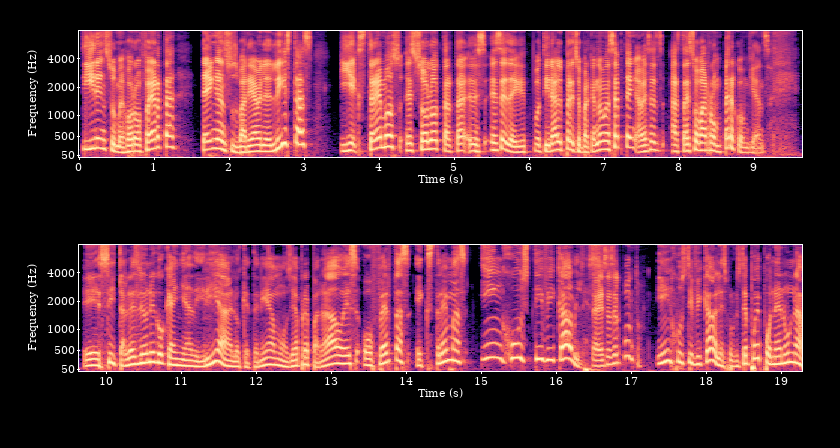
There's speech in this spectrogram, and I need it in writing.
tiren su mejor oferta, tengan sus variables listas y extremos es solo tratar, es- ese de tirar el precio para que no me acepten, a veces hasta eso va a romper confianza. Eh, sí, tal vez lo único que añadiría a lo que teníamos ya preparado es ofertas extremas injustificables. Ese es el punto. Injustificables, porque usted puede poner una-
